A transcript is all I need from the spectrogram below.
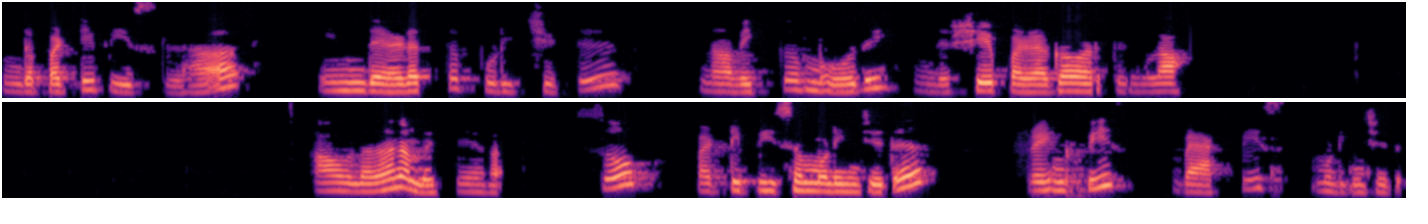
இந்த பட்டி பீஸில் இந்த இடத்த பிடிச்சிட்டு நான் வைக்கும்போது இந்த ஷேப் அழகாக வருதுங்களா? அவ்வளோதான் நமக்கு தேவை. ஸோ பட்டி பீஸும் முடிஞ்சுது. ஃப்ரண்ட் பீஸ் பேக் பீஸ் முடிஞ்சுது.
